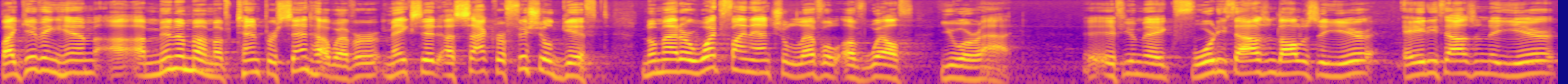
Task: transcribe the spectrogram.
By giving Him a minimum of 10%, however, makes it a sacrificial gift, no matter what financial level of wealth you are at. If you make $40,000 a year, 80,000 a year,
